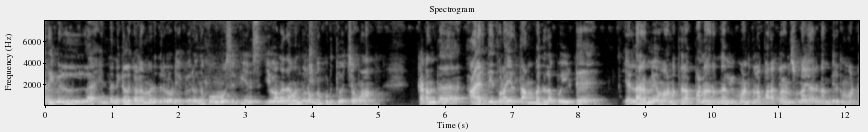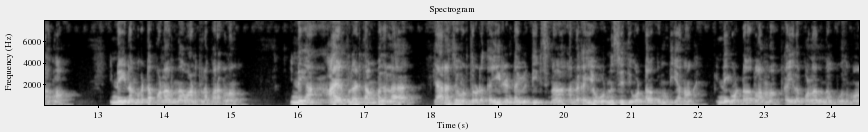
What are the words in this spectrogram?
அறிவியலில் இந்த நிகழ்கால மனிதர்களுடைய பேர் வந்து ஹோமோசெபியன்ஸ் இவங்க தான் வந்து ரொம்ப கொடுத்து வச்சவங்களாம். கடந்த ஆயிரத்தி தொள்ளாயிரத்தி ஐம்பதில் போயிட்டு எல்லாருமே வானத்தில் பணம் இருந்தால் விமானத்தில் பறக்கலாம்னு சொன்னால் யாரும் நம்பியிருக்க மாட்டாங்களாம். இன்றைக்கி நம்மக்கிட்ட பணம் இருந்தால் வானத்தில் பறக்கலாம். இன்றைக்கி ஆயிரத்தி தொள்ளாயிரத்தி ஐம்பதில் யாராச்சும் ஒருத்தரோட கை ரெண்டாக வெட்டிடுச்சுன்னா அந்த கையை ஒன்று சேர்த்து ஒட்ட வைக்க முடியாதான். இன்றைக்கி ஒட்ட வைக்கலாமா? கையில் பணம் இருந்தால் போதுமா?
